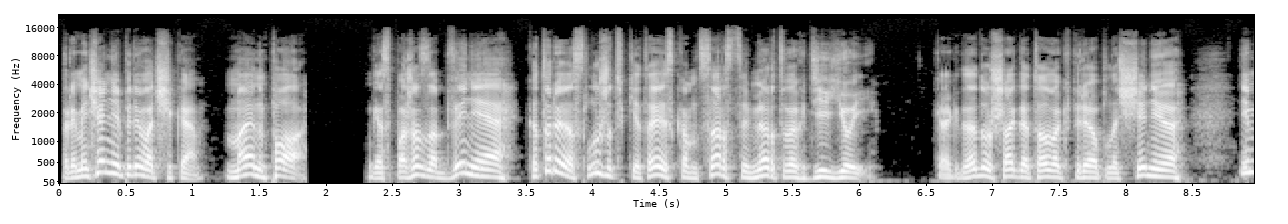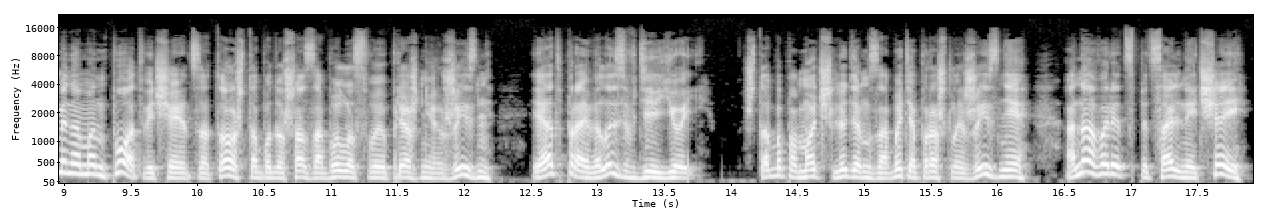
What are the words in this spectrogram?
Примечание переводчика. Мэн-По. Госпожа Забвения, которая служит в китайском царстве мёртвых Ди когда душа готова к перевоплощению, именно Мэнпо отвечает за то, чтобы душа забыла свою прежнюю жизнь и отправилась в Ди Чтобы помочь людям забыть о прошлой жизни, она варит специальный чай,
